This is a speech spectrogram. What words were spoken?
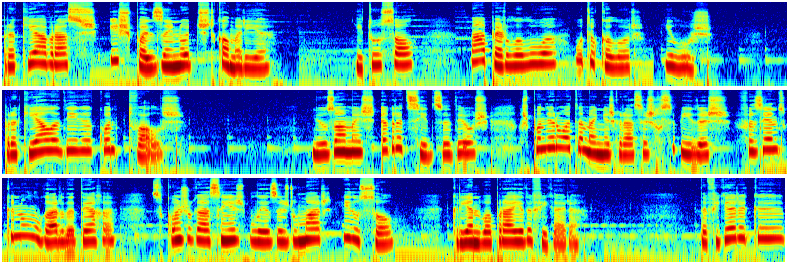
para que a abraces e espelhes em noites de calmaria. E tu, sol, dá à pérola lua o teu calor e luz, para que ela diga quanto te vales. E os homens, agradecidos a Deus, responderam a tamanhas graças recebidas, fazendo que num lugar da terra se conjugassem as belezas do mar e do sol, criando a praia da Figueira. Da Figueira que,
